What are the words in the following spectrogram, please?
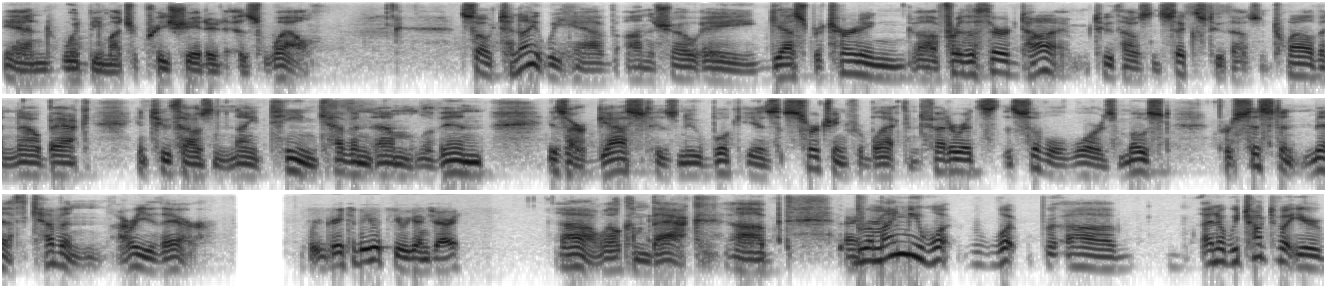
and would be much appreciated as well. So tonight we have on the show a guest returning uh, for the third time, 2006, 2012, and now back in 2019. Kevin M. Levin is our guest. His new book is Searching for Black Confederates, the Civil War's Most Persistent Myth. Kevin, are you there? Great to be with you again, Jerry. Ah, welcome back. Uh, remind me what what uh, I know we talked about your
